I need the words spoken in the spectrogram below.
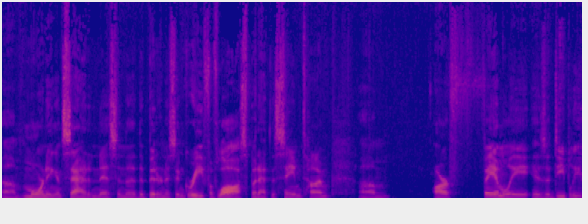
um, mourning and sadness and the, the bitterness and grief of loss, but at the same time, um, our family is a deeply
